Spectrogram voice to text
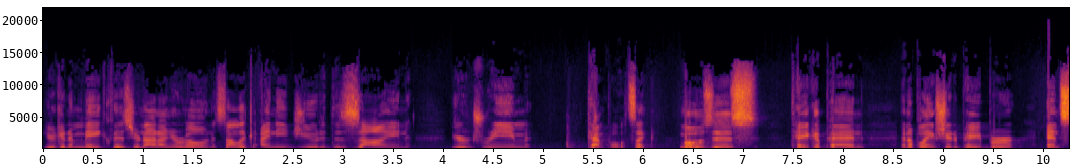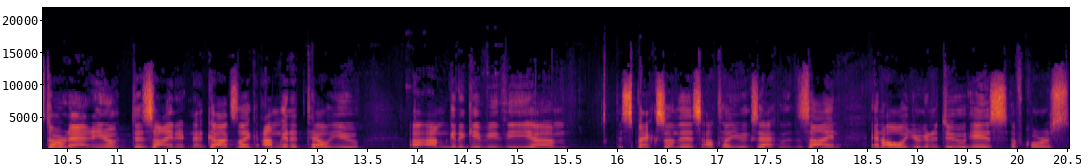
you're going to make this, you're not on your own. It's not like I need you to design your dream temple. It's like, Moses, take a pen and a blank sheet of paper and start at, you know, design it. Now, God's like, I'm going to tell you, uh, I'm going to give you the, um, the specs on this. I'll tell you exactly the design. And all you're going to do is, of course,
